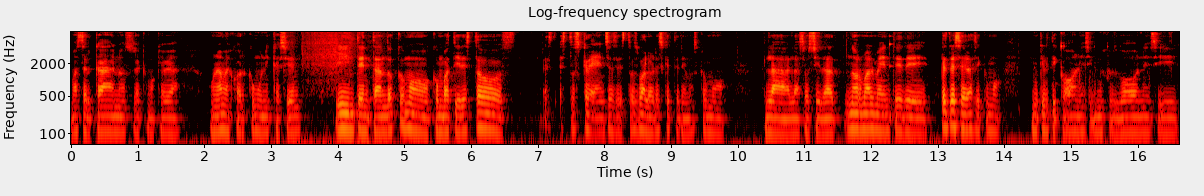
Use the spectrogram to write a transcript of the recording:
más cercanos, o sea, como que había una mejor comunicación e intentando como combatir estos, estos creencias, estos valores que tenemos como la, la sociedad normalmente de, pues de ser así como muy criticones y muy juzgones y,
